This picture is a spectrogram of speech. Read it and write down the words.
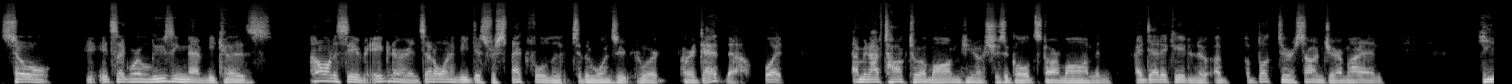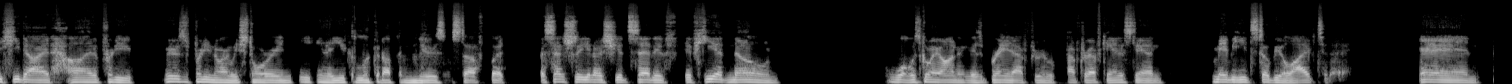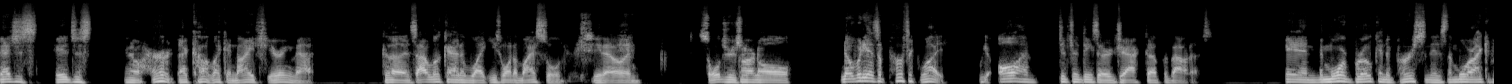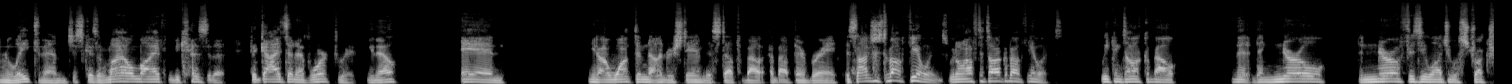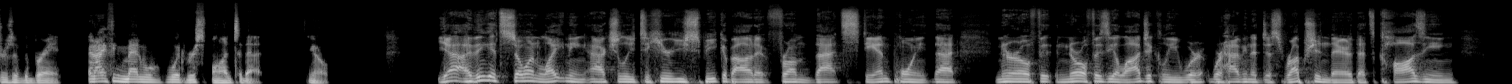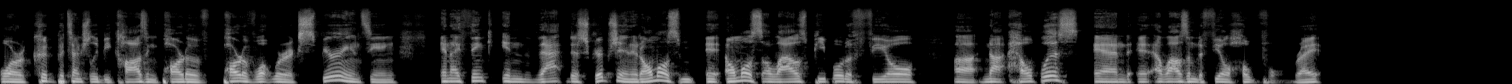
So it's like we're losing them because I don't want to say of ignorance. I don't want to be disrespectful to, to the ones who, who are, are dead now. But I mean, I've talked to a mom, you know, she's a gold star mom, and I dedicated a, a, a book to her son, Jeremiah, and he, he died uh, in a pretty, it was a pretty gnarly story. And, you know, you could look it up in the news and stuff. But essentially, you know, she had said if, if he had known what was going on in his brain after after Afghanistan, maybe he'd still be alive today. And that just it just you know hurt. That cut like a knife hearing that because I look at him like he's one of my soldiers, you know. And soldiers aren't all. Nobody has a perfect life. We all have different things that are jacked up about us. And the more broken a person is, the more I can relate to them just because of my own life and because of the, the guys that I've worked with, you know? And you know, I want them to understand this stuff about about their brain. It's not just about feelings. We don't have to talk about feelings. We can talk about the the neural the neurophysiological structures of the brain. And I think men w- would respond to that, you know. Yeah, I think it's so enlightening actually to hear you speak about it from that standpoint that neuro neurophysiologically we're we're having a disruption there that's causing or could potentially be causing part of part of what we're experiencing. And i think in that description it almost it almost allows people to feel uh, not helpless and it allows them to feel hopeful right?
